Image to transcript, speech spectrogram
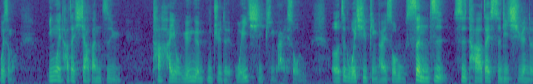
为什么？因为他在下班之余，他还有源源不绝的围棋品牌收入。而这个围棋品牌收入，甚至是他在实体棋院的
